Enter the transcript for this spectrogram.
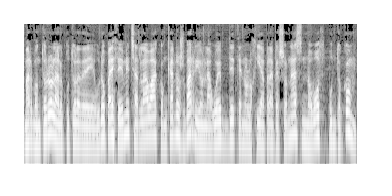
Mar Montoro, la locutora de Europa FM, charlaba con Carlos Barrio en la web de tecnología para personas novoz.com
